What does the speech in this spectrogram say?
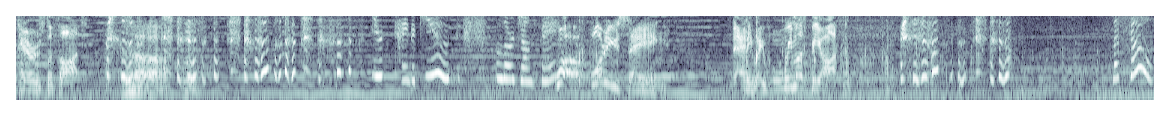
Perish the thought. You're kinda cute, Lord Zhang Fei. Whoa, what are you saying? Anyway, we must be off. Let's go.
